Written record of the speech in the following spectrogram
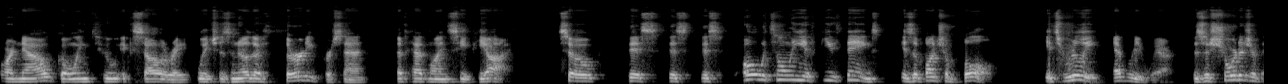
are now going to accelerate, which is another 30% of headline CPI. So this this this oh, it's only a few things is a bunch of bull. It's really everywhere. There's a shortage of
